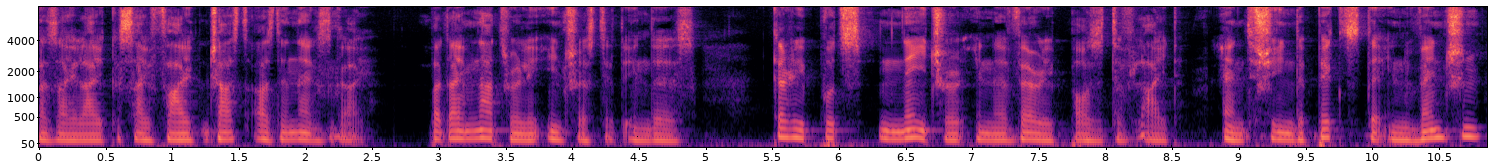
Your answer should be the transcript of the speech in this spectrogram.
as I like sci-fi just as the next guy. But I'm not really interested in this. Kerry puts nature in a very positive light, and she depicts the invention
